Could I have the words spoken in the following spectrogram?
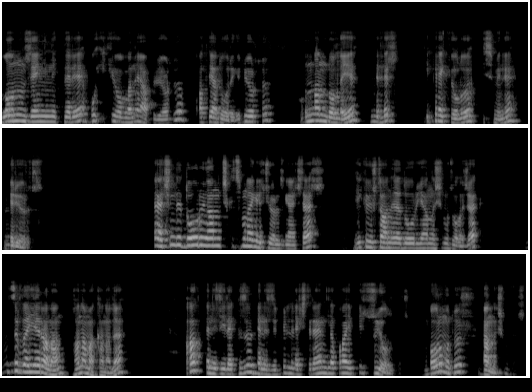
Doğu'nun zenginlikleri bu iki yolla ne yapılıyordu? Batıya doğru gidiyordu. Bundan dolayı nedir? İpek yolu ismini veriyoruz. Evet şimdi doğru yanlış kısmına geçiyoruz gençler. 2-3 tane de doğru yanlışımız olacak. Mısır'da yer alan Panama kanalı Akdeniz ile Kızıldeniz'i birleştiren yapay bir su yoludur. Doğru mudur? Yanlış mıdır?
